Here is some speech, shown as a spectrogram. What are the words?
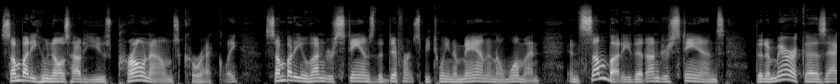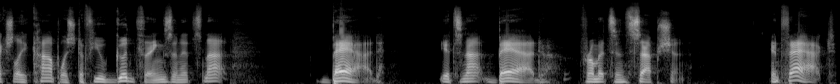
Somebody who knows how to use pronouns correctly, somebody who understands the difference between a man and a woman, and somebody that understands that America has actually accomplished a few good things and it's not bad. It's not bad from its inception. In fact,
